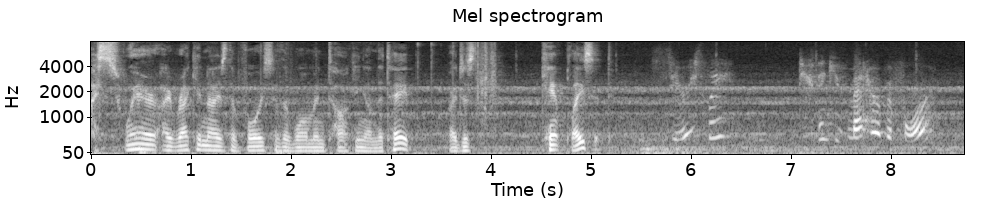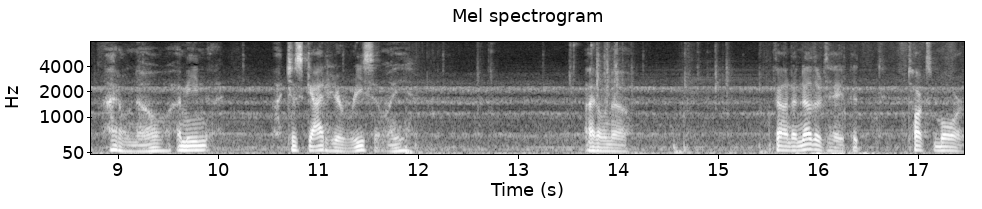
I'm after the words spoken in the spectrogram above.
I swear I recognize the voice of the woman talking on the tape. I just can't place it. Seriously? Do you think you've met her before? I don't know. I mean, I just got here recently. I don't know. Found another tape. It talks more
